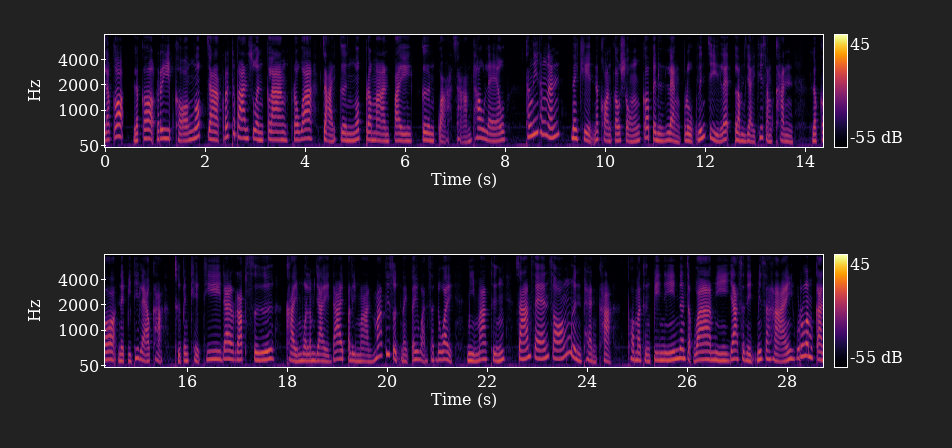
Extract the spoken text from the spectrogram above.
แล้วก็แล้วก็รีบของงบจากรัฐบาลส่วนกลาง เพราะว่าจ่ายเกินงบประมาณไปเกินกว่า 3 เท่าแล้ว ทั้งนี้ทั้งนั้นในเขตนครเกาสงก็เป็นแหล่งปลูกลิ้นจี่และลำไยที่สำคัญ แล้วก็ในปีที่แล้วค่ะ ถือเป็นเขตที่ได้รับซื้อไข่มวลลำไยได้ปริมาณมากที่สุดในไต้หวันซะด้วย มีมากถึง 320,000 แผ่นค่ะ พอมาถึงปีนี้เนื่องจากว่ามีญาติสนิทมิสหาย ร่วมกัน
